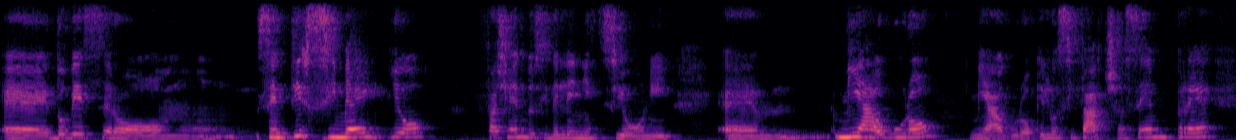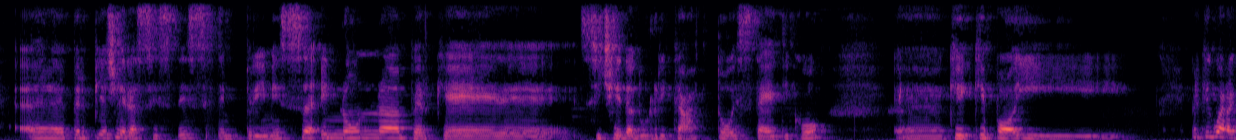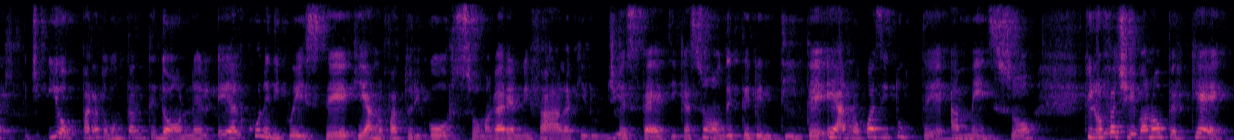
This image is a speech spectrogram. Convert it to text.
eh, dovessero mh, mm, sentirsi meglio facendosi delle iniezioni. Eh, mi auguro, mi auguro che lo si faccia sempre eh, per piacere a se stesse in primis e non perché si ceda ad un ricatto estetico eh, che, che, poi Perché guarda, io ho parlato con tante donne e alcune di queste che hanno fatto ricorso magari anni fa alla chirurgia estetica sono dette pentite e hanno quasi tutte ammesso che lo facevano perché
